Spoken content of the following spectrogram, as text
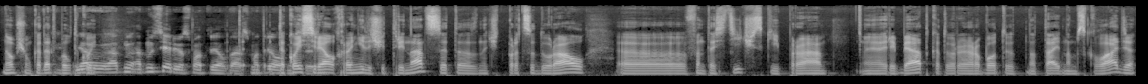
Но, в общем, когда-то был такой... Я одну, одну серию смотрел, да, смотрел. Такой сериал «Хранилище 13» — это, значит, процедурал э, фантастический про ребят, которые работают на тайном складе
